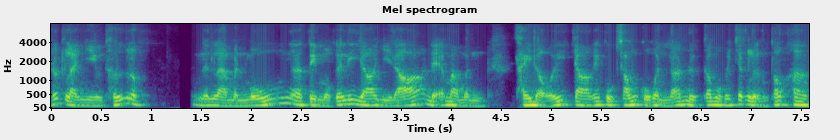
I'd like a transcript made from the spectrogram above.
rất là nhiều thứ luôn. Nên là mình muốn à, tìm một cái lý do gì đó để mà mình thay đổi cho cái cuộc sống của mình nó được có một cái chất lượng tốt hơn.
